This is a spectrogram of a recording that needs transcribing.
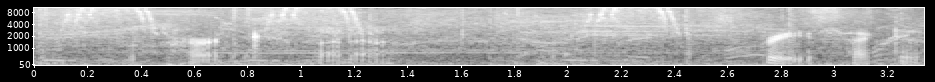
The perk, but uh... It's pretty effective.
